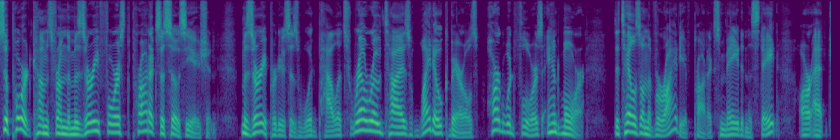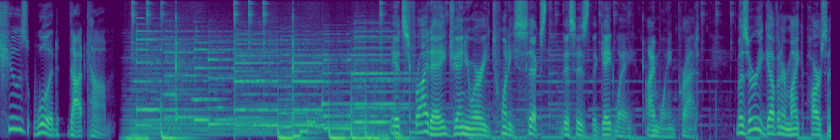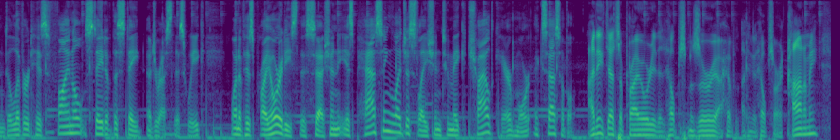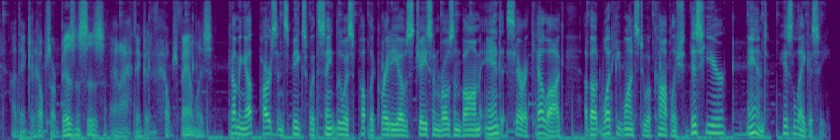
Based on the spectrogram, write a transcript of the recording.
Support comes from the Missouri Forest Products Association. Missouri produces wood pallets, railroad ties, white oak barrels, hardwood floors, and more. Details on the variety of products made in the state are at choosewood.com. It's Friday, January 26th. This is The Gateway. I'm Wayne Pratt. Missouri Governor Mike Parson delivered his final State of the State address this week. One of his priorities this session is passing legislation to make childcare more accessible. I think that's a priority that helps Missouri. I, have, I think it helps our economy. I think it helps our businesses, and I think it helps families. Coming up, Parson speaks with St. Louis Public Radio's Jason Rosenbaum and Sarah Kellogg about what he wants to accomplish this year and his legacy.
